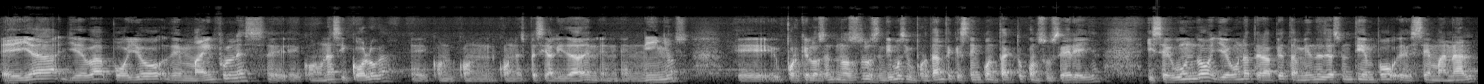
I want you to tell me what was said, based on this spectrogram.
Ella lleva apoyo de mindfulness eh, eh, con una psicóloga eh, con, con, especialidad en, niños, porque nosotros lo sentimos importante que esté en contacto con su ser ella. Y segundo, lleva una terapia también desde hace un tiempo semanal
